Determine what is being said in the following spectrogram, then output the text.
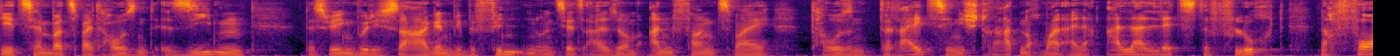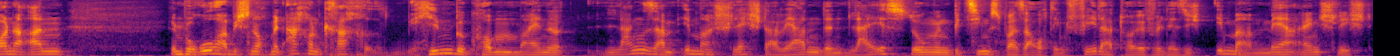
Dezember 2007. Deswegen würde ich sagen, wir befinden uns jetzt also am Anfang 2013. Ich strate nochmal eine allerletzte Flucht nach vorne an. Im Büro habe ich noch mit Ach und Krach hinbekommen, meine langsam immer schlechter werdenden Leistungen, beziehungsweise auch den Fehlerteufel, der sich immer mehr einschlicht,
